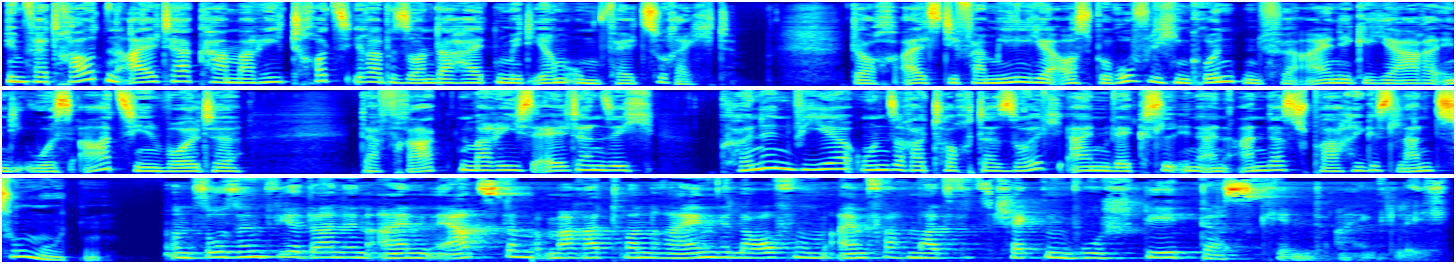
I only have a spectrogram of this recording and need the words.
Im vertrauten Alter kam Marie trotz ihrer Besonderheiten mit ihrem Umfeld zurecht. Doch als die Familie aus beruflichen Gründen für einige Jahre in die USA ziehen wollte, da fragten Maries Eltern sich, können wir unserer Tochter solch einen Wechsel in ein anderssprachiges Land zumuten? Und so sind wir dann in einen Ärztemarathon reingelaufen, um einfach mal zu checken, wo steht das Kind eigentlich.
